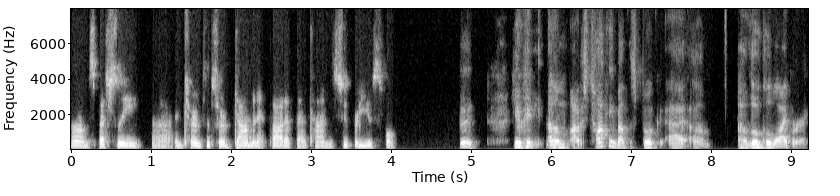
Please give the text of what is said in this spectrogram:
um, especially uh, in terms of sort of dominant thought at that time, is super useful. Good. You could. Um, I was talking about this book at um, a local library,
